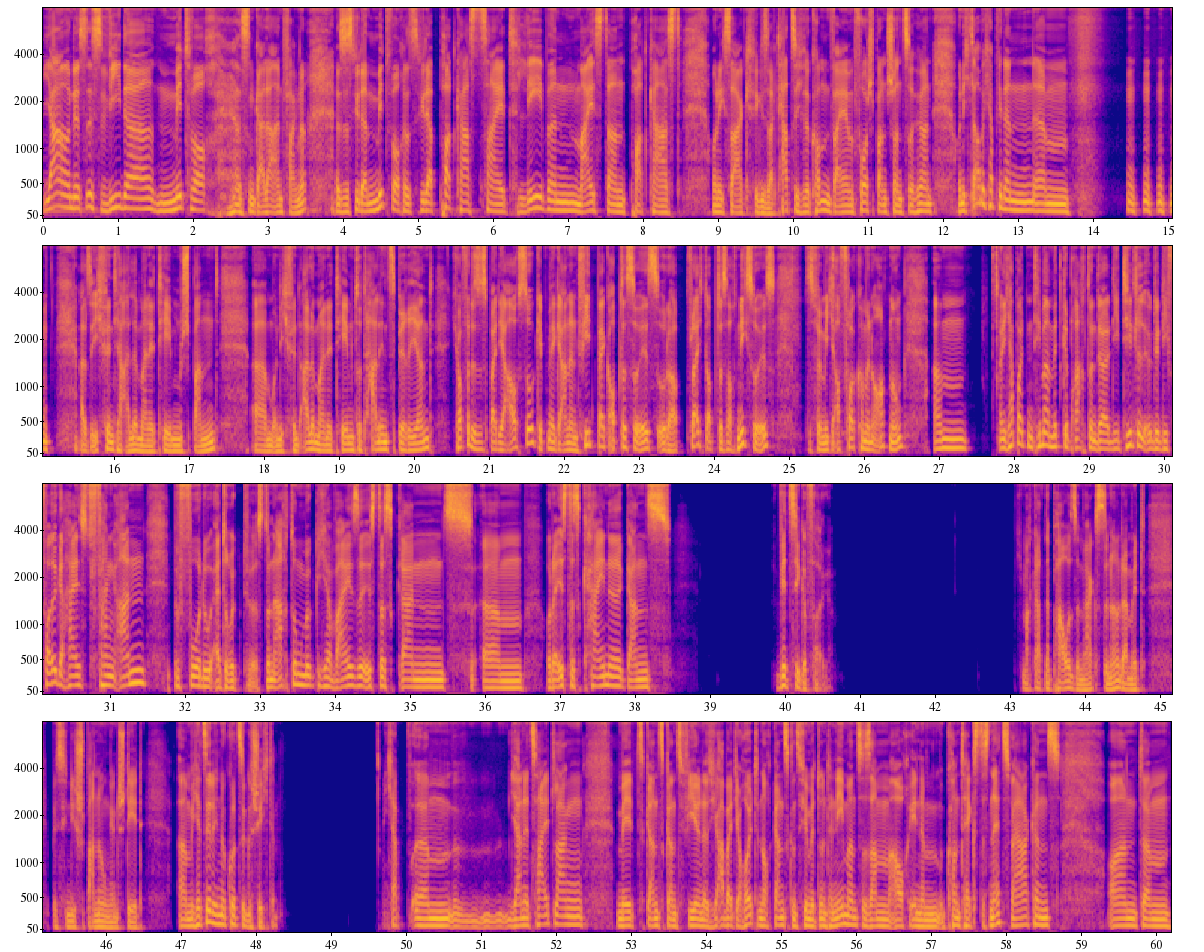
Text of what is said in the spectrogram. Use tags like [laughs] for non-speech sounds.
Ja, und es ist wieder Mittwoch. Das ist ein geiler Anfang, ne? Es ist wieder Mittwoch, es ist wieder Podcast-Zeit. Leben, Meistern, Podcast. Und ich sage, wie gesagt, herzlich willkommen, war ja im Vorspann schon zu hören. Und ich glaube, ich habe wieder ein. Ähm [laughs] also ich finde ja alle meine Themen spannend ähm, und ich finde alle meine Themen total inspirierend. Ich hoffe, das ist bei dir auch so. Gib mir gerne ein Feedback, ob das so ist oder vielleicht, ob das auch nicht so ist. Das ist für mich auch vollkommen in Ordnung. Ähm, ich habe heute ein Thema mitgebracht und die Titel oder die Folge heißt Fang an, bevor du erdrückt wirst. Und Achtung, möglicherweise ist das ganz ähm, oder ist das keine ganz witzige Folge. Ich mache gerade eine Pause, merkst du, ne, damit ein bisschen die Spannung entsteht. Ähm, ich erzähle euch eine kurze Geschichte. Ich habe ähm, ja eine Zeit lang mit ganz, ganz vielen, also ich arbeite ja heute noch ganz, ganz viel mit Unternehmern zusammen, auch in einem Kontext des Netzwerkens. Und ähm,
